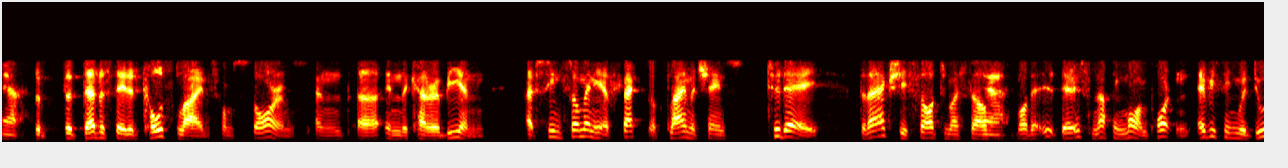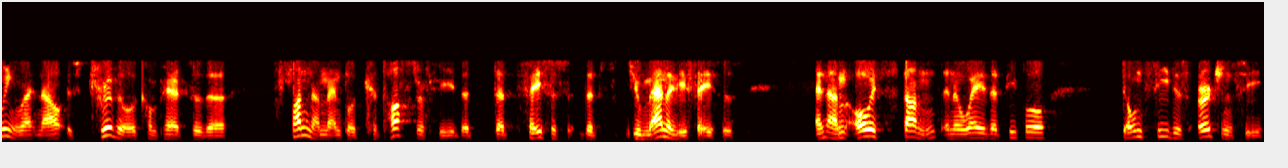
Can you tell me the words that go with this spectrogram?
Yeah. the, the devastated coastlines from storms and uh, in the Caribbean. I've seen so many effects of climate change today that I actually thought to myself, Yeah. well, there is, there is nothing more important. Everything we're doing right now is trivial compared to the fundamental catastrophe that that faces that humanity faces. And I'm always stunned in a way that people don't see this urgency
